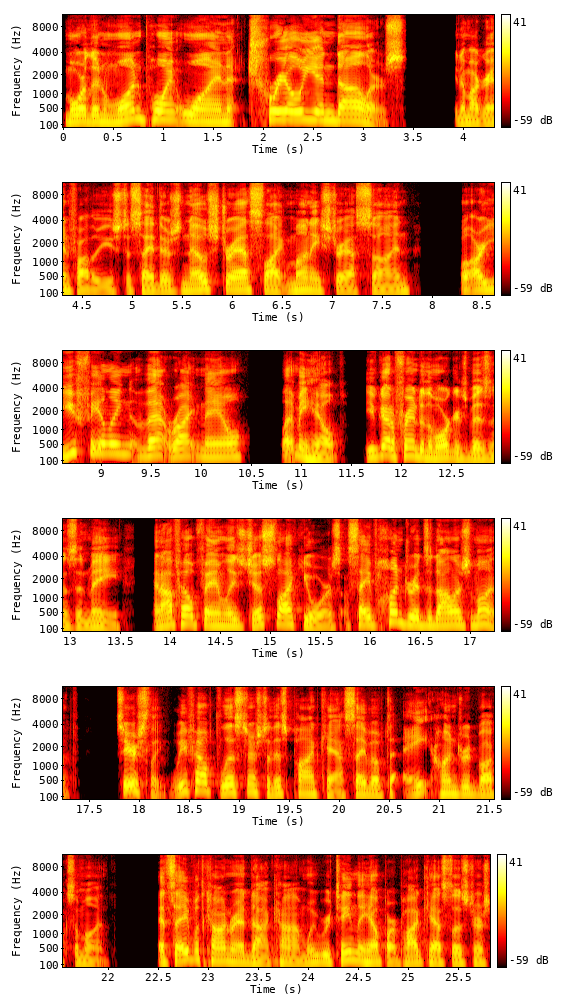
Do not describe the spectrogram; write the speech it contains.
more than $1.1 trillion. You know, my grandfather used to say, There's no stress like money stress, son. Well, are you feeling that right now? Let me help. You've got a friend in the mortgage business and me, and I've helped families just like yours save hundreds of dollars a month. Seriously, we've helped listeners to this podcast save up to 800 bucks a month. At savewithconrad.com, we routinely help our podcast listeners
